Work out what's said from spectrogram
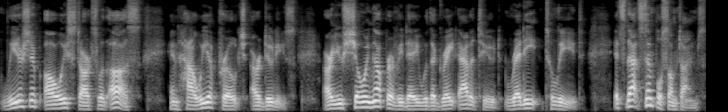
Leadership always starts with us and how we approach our duties. Are you showing up every day with a great attitude, ready to lead? It's that simple sometimes.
